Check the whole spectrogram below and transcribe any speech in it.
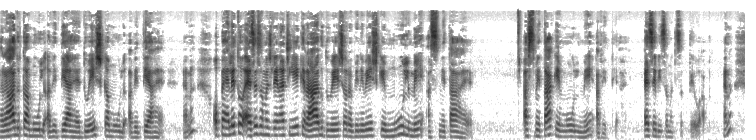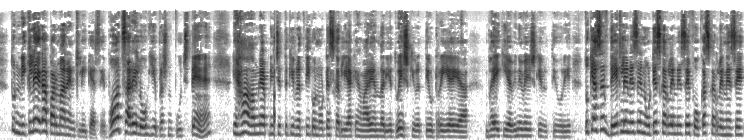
राग का मूल अविद्या है। द्वेष का मूल अविद्या है। है ना? और पहले तो ऐसे समझ लेना चाहिए कि राग, द्वेष और अभिनिवेश के मूल में अस्मिता है। अस्मिता के मूल में अविद्या है। ऐसे भी समझ सकते हो आप, है ना? तो निकलेगा परमानेंटली कैसे? बहुत सारे लोग ये प्रश्न पूछते हैं कि हाँ हमने अपनी चित्त की वृत्ति को नोटिस कर लिया कि हमारे अंदर ये द्वेष की वृत्ति उठ रही है या भय की अभिनिवेश की वृत्ति हो रही है। तो क्या सिर्फ़ देख लेने से नोटिस कर लेने से फोकस कर लेने से,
